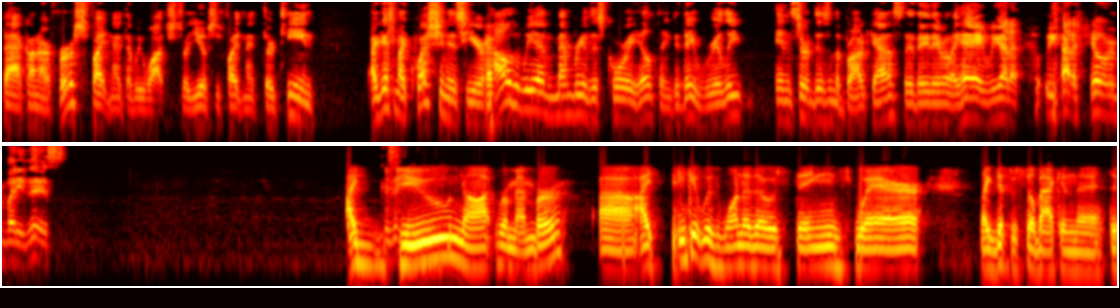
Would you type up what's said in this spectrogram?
back on our first fight night that we watched for UFC Fight Night 13. I guess my question is here: How do we have memory of this Corey Hill thing? Did they really insert this in the broadcast? They they, they were like, "Hey, we gotta we gotta show everybody this." I it- do not remember. Uh, I think it was one of those things where, like, this was still back in the the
